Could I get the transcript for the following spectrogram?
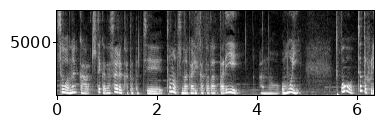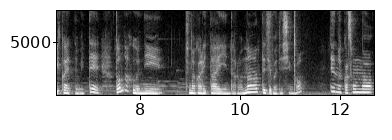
そうなんか来てくださる方たちとのつながり方だったりあの思いをちょっと振り返ってみてどんな風につながりたいんだろうなって自分自身が。でなんかそんな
